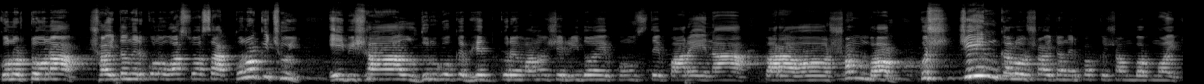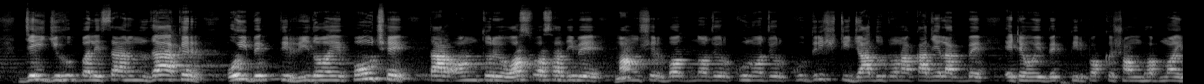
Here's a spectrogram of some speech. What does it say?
কোনো টোনা, শয়তানের কোনো ওয়াসওয়াসা কোনো কিছুই এই বিশাল দুর্গকে ভেদ করে মানুষের হৃদয়ে পৌঁছতে পারে না, পারা অসম্ভব। কুশ্চিন কালো শয়তানের পক্ষে সম্ভব নয়। যেই জিহুব্বা লিসানুল জাকের ওই ব্যক্তির হৃদয়ে পৌঁছে তার অন্তরে ওয়াসওয়াসা দিবে, মানুষের বদনজর, কুনজর, কুদৃষ্টি, জাদুটোনা কাজে লাগবে, এটা ওই ব্যক্তির পক্ষে সম্ভব নয়।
